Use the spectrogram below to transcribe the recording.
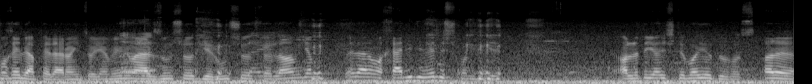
ما خیلی از پدران اینطوری هم ببینیم آره. ارزون شد گرون شد. فلان میگم پدر ما خریدی ولش کن دیگه حالا یا اشتباه یا درست آره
